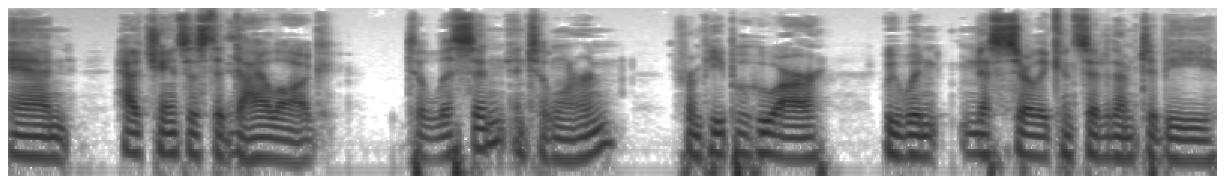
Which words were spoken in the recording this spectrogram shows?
and have chances to dialogue to listen and to learn from people who are we wouldn't necessarily consider them to be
